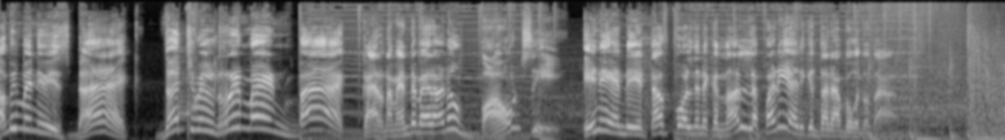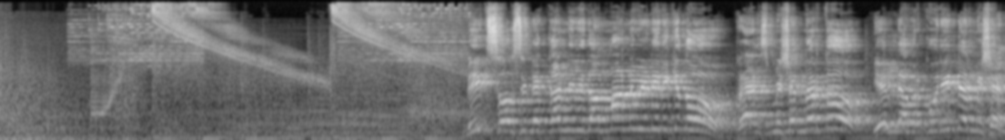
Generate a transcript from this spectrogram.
Abhimanyu is back that will remain back കാരണം എന്റെ പേരാണ് ബൗൺസി ഇനി എന്റെ ഈ ടഫ് ബോൾ നിനക്ക് നല്ല പണിയായിരിക്കും തരാൻ പോകുന്നത്. ബിഗ് സോസിന്റെ കണ്ണിൽ ഇതാ മണ്ണ് വീണിരിക്കുന്നു. ട്രാൻസ്മിഷൻ നിർത്തു. എല്ലാവർക്കും ഒരു ഇന്റർമിഷൻ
